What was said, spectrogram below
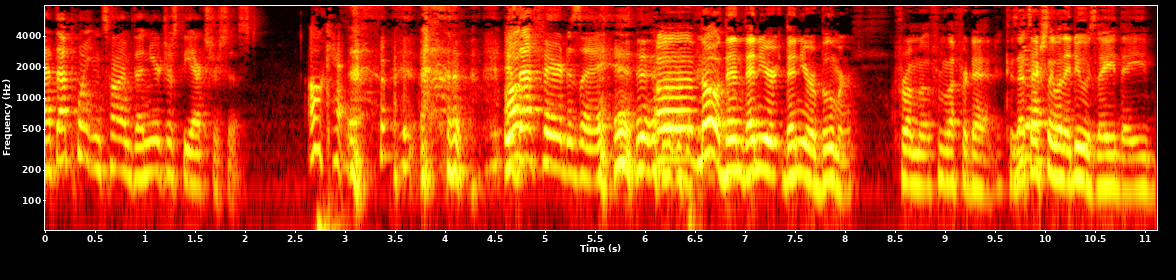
At that point in time, then you're just the Exorcist. Okay. Is that fair to say? Uh, no, then then you're then you're a boomer from from Left 4 Dead because that's Yeah. actually what they do is they they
